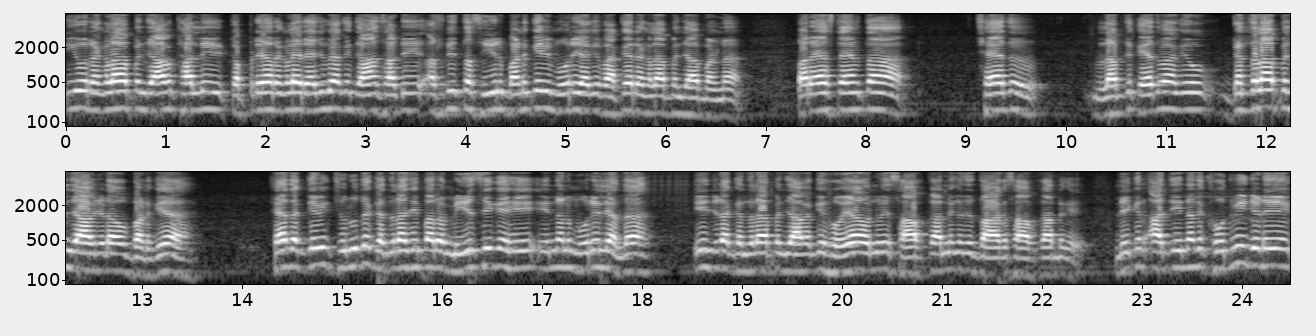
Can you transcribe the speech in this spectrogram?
ਕਿ ਉਹ ਰੰਗਲਾ ਪੰਜਾਬ ਖਾਲੀ ਕੱਪੜਿਆਂ ਰੰਗਲੇ ਰਹਿ ਜਾਊਗਾ ਕਿ ਜਾਂ ਸਾਡੀ ਅਸਲੀ ਤਸਵੀਰ ਬਣ ਕੇ ਵੀ ਮੋਹਰੇ ਆ ਕੇ ਵਾਕਿਆ ਰੰਗਲਾ ਪੰਜਾਬ ਬਣਨਾ। ਪਰ ਇਸ ਟਾਈਮ ਤਾਂ ਸ਼ਾਇਦ ਲਫ਼ਜ਼ ਕਹਿ ਦੇਵਾਂਗੇ ਉਹ ਗੰਦਲਾ ਪੰਜਾਬ ਜਿਹੜਾ ਉਹ ਬਣ ਗਿਆ। ਸ਼ਾਇਦ ਅੱਗੇ ਵੀ ਸ਼ੁਰੂ ਤੋਂ ਗੰਦਲਾ ਸੀ, ਪਰ ਉਮੀਦ ਸੀ ਕਿ ਇਹ ਇਹਨਾਂ ਨੂੰ ਮੋਹਰੇ ਲਿਆਂਦਾ। ਇਹ ਜਿਹੜਾ ਗੰਦਲਾ ਪੰਜਾਬ ਅੱਗੇ ਹੋਇਆ, ਉਹਨੂੰ ਇਹ ਸਾਫ਼ ਕਰਨਗੇ ਉਹਦੇ ਦਾਗ ਸਾਫ਼ ਕਰਨਗੇ। ਲੇਕਿਨ ਅੱਜ ਇਹਨਾਂ ਦੇ ਖੁਦ ਵੀ ਜਿਹੜੇ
